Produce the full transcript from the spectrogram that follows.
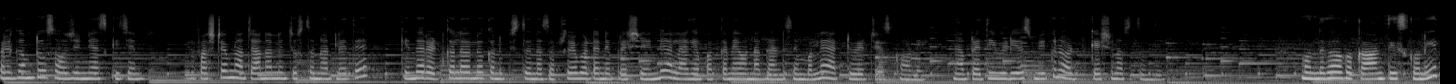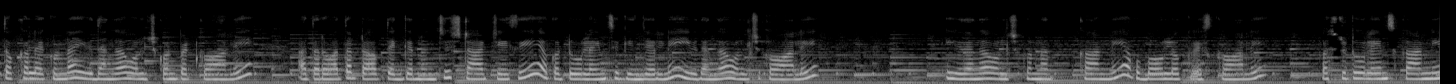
Welcome to Sowjanya's kitchen. మీరు ఫస్ట్ టైం నా ఛానల్ని చూస్తున్నట్లయితే కింద రెడ్ కలర్లో కనిపిస్తున్న సబ్స్క్రైబ్ బటన్ని ప్రెస్ చేయండి అలాగే పక్కనే ఉన్న గంట సింబల్ని యాక్టివేట్ చేసుకోండి. నా ప్రతి వీడియోస్ మీకు నోటిఫికేషన్ వస్తుంది. ముందుగా ఒక కాన్ తీసుకొని తొక్క లేకుండా ఈ విధంగా ఒలుచుకొని పెట్టుకోవాలి. ఆ తర్వాత టాప్ దగ్గర నుంచి స్టార్ట్ చేసి ఒక టూ లైన్స్ గింజల్ని ఈ విధంగా ఒలుచుకోవాలి. ఈ విధంగా ఒలుచుకున్న కాన్ని ఒక బౌల్లోకి వేసుకోవాలి. ఫస్ట్ టూ లైన్స్ కాన్ని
